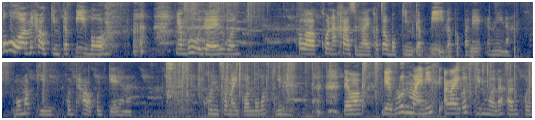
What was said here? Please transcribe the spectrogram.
บ่ฮู้ว่าไม่เท่ากินกะปิบ่ยังบ่ฮู้เท่าไรทุกคน เพราะว่าคนอาคาส่วนใหญ่เขาเจ้าบ่กินกะปิแล้วก็ปลาแดกอันนี้นะ บ่มักกิน คนเฒ่าคนแก่นะ คนสมัยก่อนบอกว่ากิน แต่ว่าเด็กรุ่นใหม่นี่คืออะไรก็กินหมดนะคะทุกคน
